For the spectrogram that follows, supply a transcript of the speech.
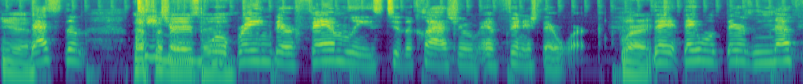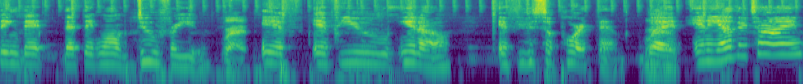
yeah. that's the That's teachers thing. will bring their families to the classroom and finish their work right. they they will there's nothing that that they won't do for you right. if if you you know if you support them Right. but any other time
